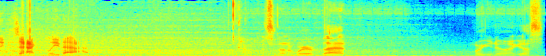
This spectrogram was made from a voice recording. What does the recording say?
exactly that I was not aware of that. Or you know, I guess.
